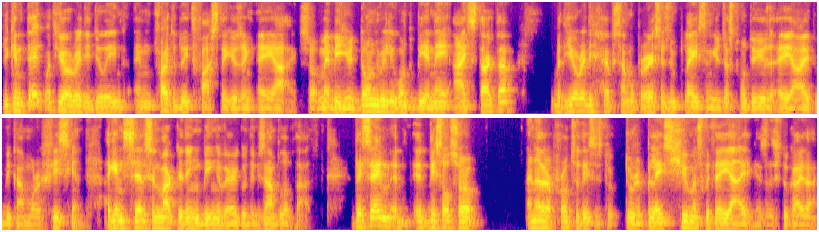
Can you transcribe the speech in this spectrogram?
you can take what you're already doing and try to do it faster using ai so maybe you don't really want to be an ai startup but you already have some operations in place and you just want to use ai to become more efficient. Again sales and marketing being a very good example of that. The same this also another approach to this is to, to replace humans with AI, because these two kind of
